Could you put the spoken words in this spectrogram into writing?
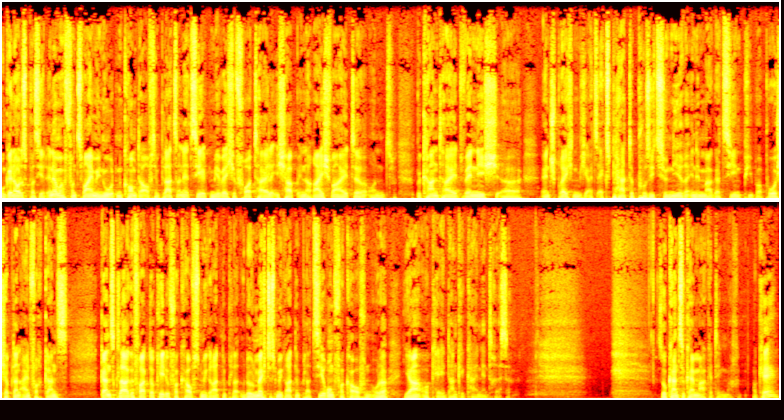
Und genau das passiert. Innerhalb von zwei Minuten kommt er auf den Platz und erzählt mir, welche Vorteile ich habe in der Reichweite und Bekanntheit, wenn ich äh, entsprechend mich als Experte positioniere in dem Magazin Pipapo. Ich habe dann einfach ganz ganz klar gefragt, okay, du verkaufst mir gerade eine du möchtest mir gerade eine Platzierung verkaufen, oder? Ja, okay, danke, kein Interesse. So kannst du kein Marketing machen, okay?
